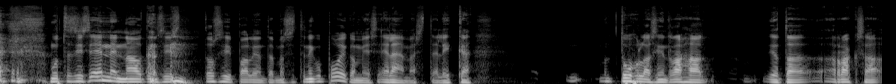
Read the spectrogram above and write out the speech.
Mutta siis ennen nautin siis tosi paljon tämmöisestä niin kuin poikamieselämästä, eli tuhlasin rahaa, jota Raksa,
